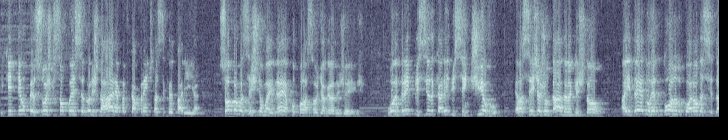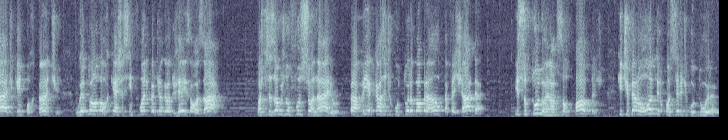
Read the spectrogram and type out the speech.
e que tenham pessoas que são conhecedores da área para ficar à frente da secretaria. Só para vocês terem uma ideia, população de Angra dos Reis, o Andrei precisa que a lei do incentivo ela seja ajudada na questão. A ideia do retorno do coral da cidade, que é importante, o retorno da Orquestra Sinfônica de Angra dos Reis, a OSAR. Nós precisamos de um funcionário para abrir a Casa de Cultura do Abraão, que está fechada. Isso tudo, Renato, são pautas que tiveram ontem no Conselho de Cultura,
